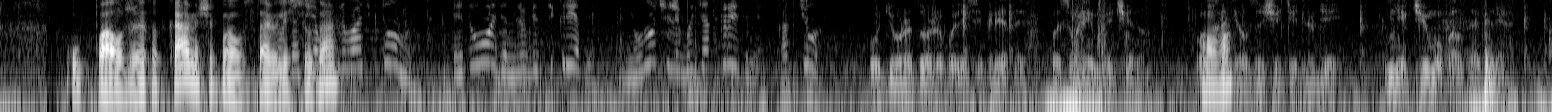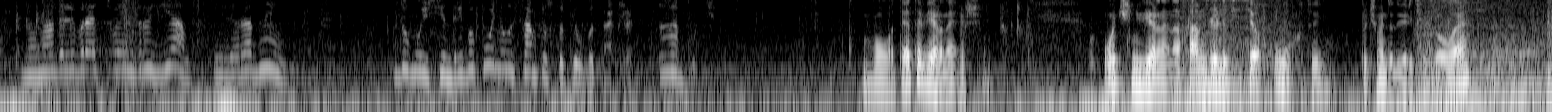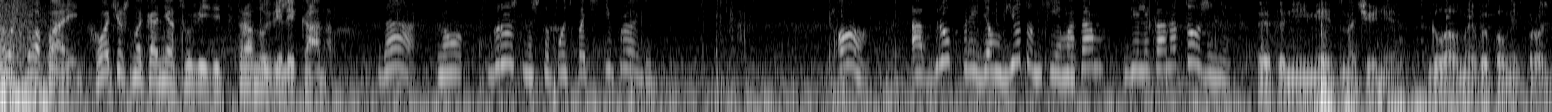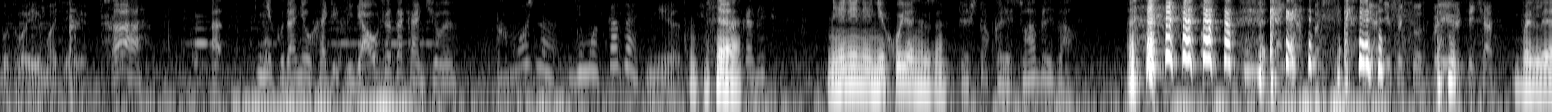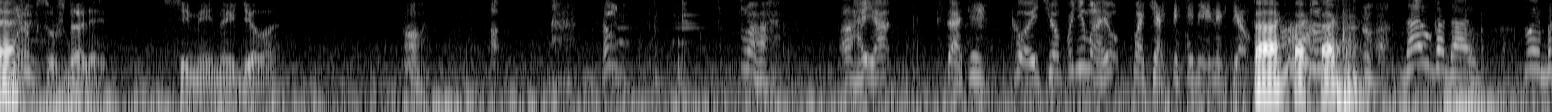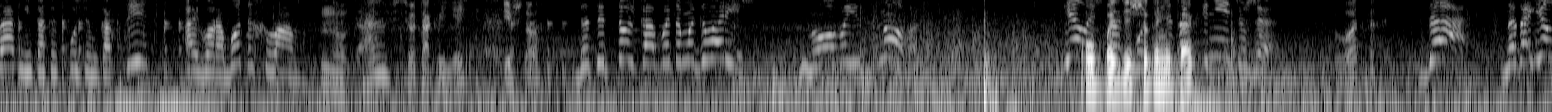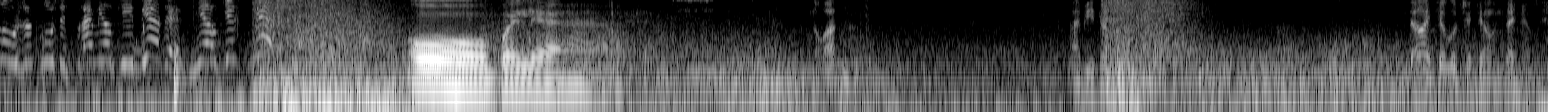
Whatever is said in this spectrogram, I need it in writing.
Упал же этот камешек, мы его вставили Но зачем сюда. скрывать, кто мы? Это Один любит секреты. Не лучше ли быть открытыми, как Тюр? У Тюра тоже были секреты, по своим причинам. Он О. хотел защитить людей. Ни к чему болтать зря. Но надо ли врать своим друзьям или родным? Думаю, Синдри бы понял и сам поступил бы так же. Забудь. Вот, это верное решение. Очень верное. На самом деле все... Ух ты. Почему эта дверь тяжелая? Ну что, парень, хочешь наконец увидеть страну великанов? Да, но грустно, что путь почти пройден. О, а вдруг придем в Йотунхем, а там великанов тоже нет? Это не имеет значения. Главное выполнить просьбу твоей матери. А, а, никуда не уходите, я уже заканчиваю. А можно ему сказать? Нет, Что сказать? Не-не-не, нихуя нельзя. Ты что, колесо облизал? Я не шучу, сблюю сейчас. Бля. мы обсуждали семейное дело. О, а, а, а я, кстати, кое-что понимаю по части семейных дел. Так, так, так. Дай угадаю. Твой брат не так искусен, как ты, а его работа хлам. Ну да, все так и есть. И что? Да ты только об этом и говоришь. Снова и снова. Сделай Опа, здесь что-то не так. уже. Вот как? Да, надоело уже слушать про мелкие беды, мелких смерть. О, бля. Ну ладно. Обидно. Давайте лучше делом займемся.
